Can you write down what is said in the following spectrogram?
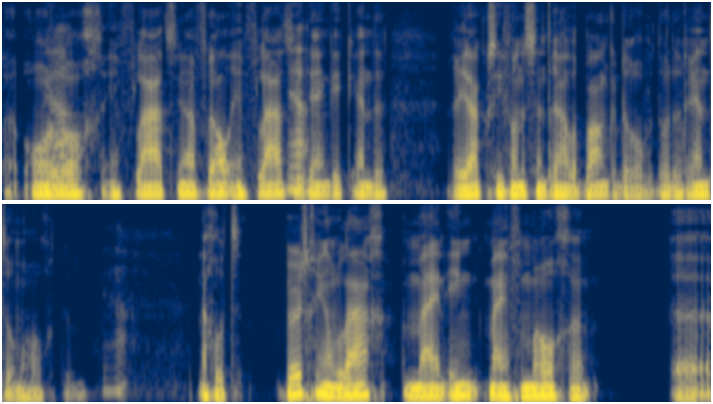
eh, oorlog, inflatie. Nou, vooral inflatie Ja. denk ik. En de reactie van de centrale banken erop door de rente omhoog te doen. Ja. Nou goed, beurs ging omlaag. Mijn, in, mijn vermogen eh,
